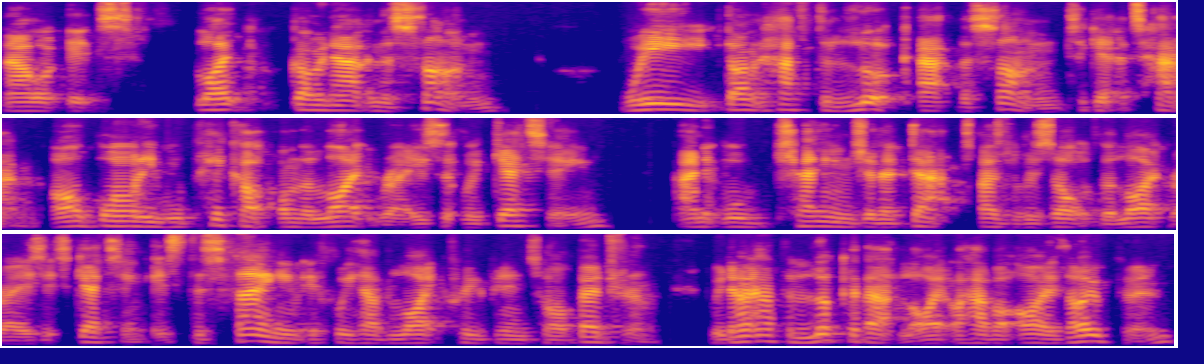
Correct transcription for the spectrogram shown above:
Now, it's like going out in the sun. We don't have to look at the sun to get a tan. Our body will pick up on the light rays that we're getting and it will change and adapt as a result of the light rays it's getting. It's the same if we have light creeping into our bedroom. We don't have to look at that light or have our eyes open.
